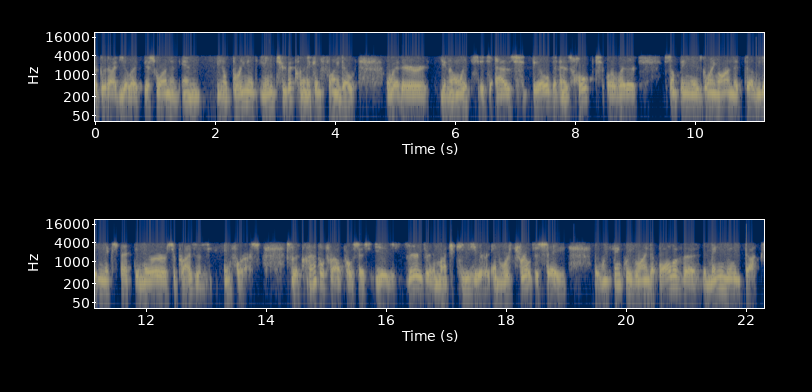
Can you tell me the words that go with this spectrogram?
a good idea like this one and, and you know bring it into the clinic and find out whether you know it's it's as billed and as hoped or whether something is going on that uh, we didn't expect and there are surprises in for us. So the clinical trial process is very, very much key here, and we're thrilled to say that we think we've lined up all of the, the many, many ducks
